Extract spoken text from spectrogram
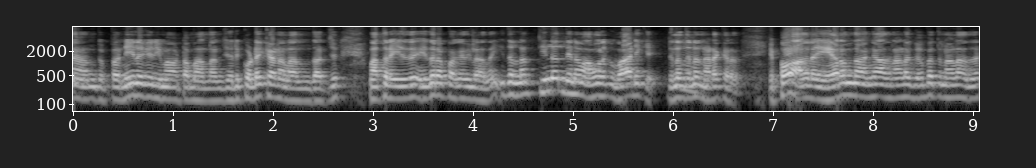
நான் இந்த இப்போ நீலகிரி மாவட்டமாக இருந்தாலும் சரி கொடைக்கானலாக இருந்தாலும் சரி மற்ற இது இதர பகுதியில் இருந்தால் இதெல்லாம் தினம் தினம் அவங்களுக்கு வாடிக்கை. தினம் தினம் நடக்கிறது. இப்போ அதில் இறந்தாங்க அதனால விபத்துனால அது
